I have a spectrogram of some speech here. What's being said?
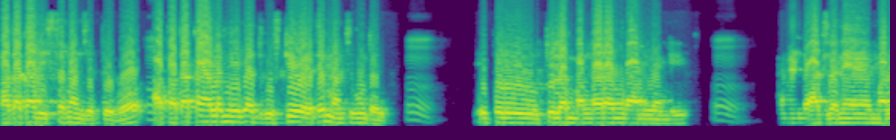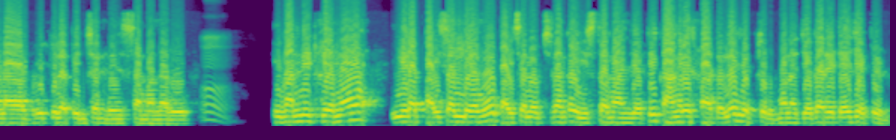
పథకాలు ఇస్తామని చెప్పారో ఆ పథకాల మీద దృష్టి పెడితే మంచిగా ఉంటది ఇప్పుడు తులం బంగారం కానివ్వండి అండ్ అట్లనే మళ్ళా వృద్ధుల పింఛన్ పెంచుతామన్నారు ఇవన్నిటికేమో ఈడ పైసలు లేవు పైసలు వచ్చినాక ఇస్తామని చెప్పి కాంగ్రెస్ పార్టీలో చెప్తారు మన జగారెడ్డి చెప్పిండు.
